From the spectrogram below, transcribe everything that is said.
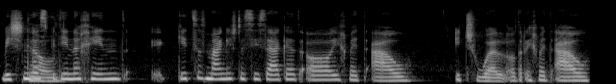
Wie ist denn das Genau. bei deinen Kindern? Gibt es das manchmal, dass sie sagen, ah, ich will auch in die Schule oder ich will auch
